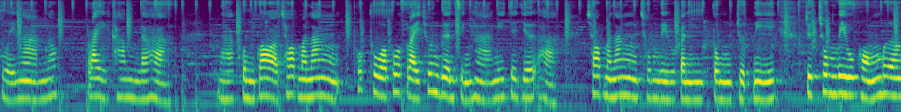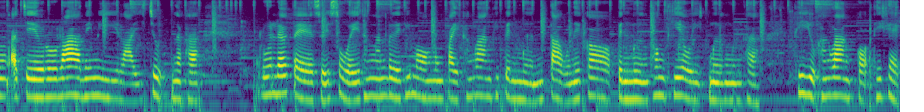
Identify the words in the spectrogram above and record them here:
สวยงามเนาะใกล้ค่ำแล้วค่ะ นะคะคนก็ชอบมานั่งพวกทัวร์พวกอะไรช่วงเดือนสิงหานี้จะเยอะค่ะ ชอบมานั่งชมวิวกันตรงจุดนี้ จุดชมวิวของเมืองอาเจโรล่านี่มีหลายจุดนะคะล้วนแล้วแต่สวยๆ ทั้งนั้นเลยที่มองลงไปข้างล่างที่เป็นเหมือนเต่านี่ก็เป็นเมืองท่องเที่ยวอีกเมืองหนึ่งค่ะ ที่อยู่ข้างล่างเกาะที่แขก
